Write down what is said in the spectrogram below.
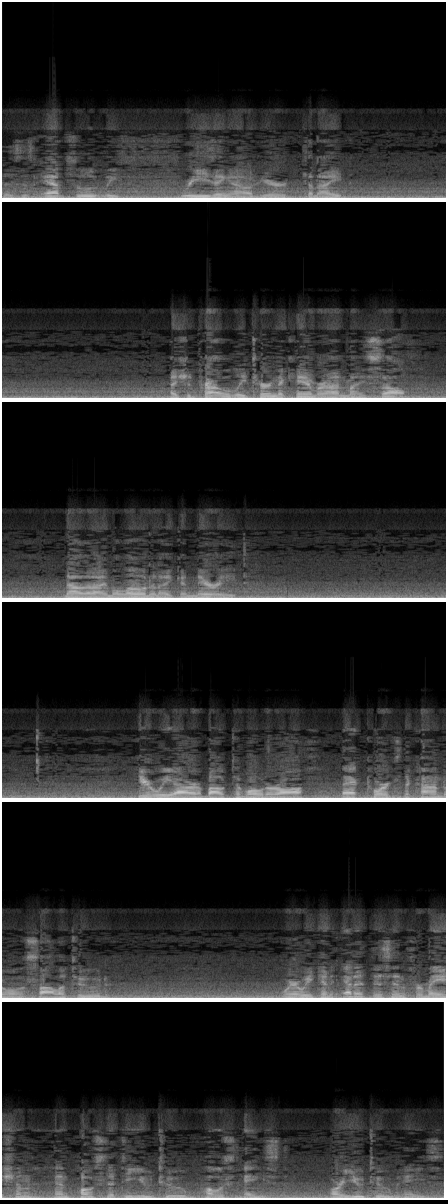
This is absolutely freezing out here tonight. I should probably turn the camera on myself now that I'm alone and I can narrate. Here we are about to motor off back towards the condo of solitude where we can edit this information and post it to YouTube post haste or YouTube haste.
